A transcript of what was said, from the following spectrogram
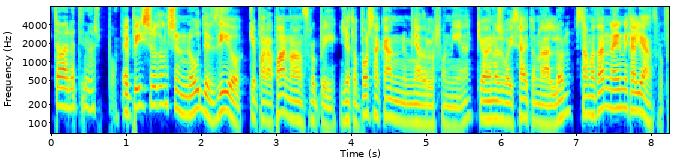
τώρα τι να σου πω. Επίσης, όταν συνεννοούνται δύο και παραπάνω άνθρωποι για το πώς θα κάνουν μια δολοφονία και ο ένας βοηθάει τον άλλον, σταματάνε να είναι καλοί άνθρωποι.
